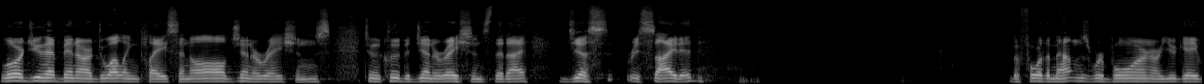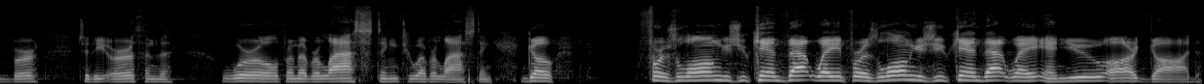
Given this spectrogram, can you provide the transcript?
Lord, you have been our dwelling place in all generations, to include the generations that I just recited before the mountains were born, or you gave birth to the earth and the world from everlasting to everlasting. Go for as long as you can that way, and for as long as you can that way, and you are God.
